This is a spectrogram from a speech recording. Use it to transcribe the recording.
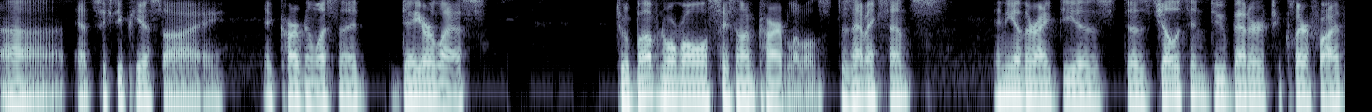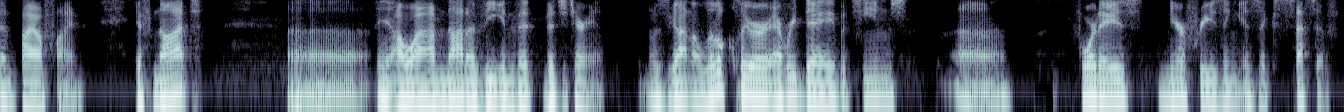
uh, at 60 psi at in less than a day or less to above normal saison carb levels. Does that make sense? Any other ideas? Does gelatin do better to clarify than biofine? If not, uh, yeah, oh, I'm not a vegan ve- vegetarian. It was gotten a little clearer every day, but seems uh, four days near freezing is excessive.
